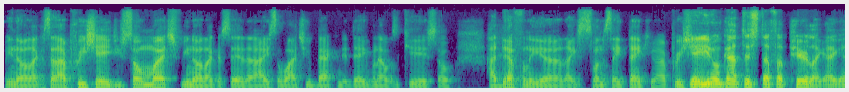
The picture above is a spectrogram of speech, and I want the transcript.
you know, like I said, I appreciate you so much. You know, like I said, I used to watch you back in the day when I was a kid. So I definitely uh like just want to say thank you. I appreciate Yeah, you don't got this stuff up here like I got.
